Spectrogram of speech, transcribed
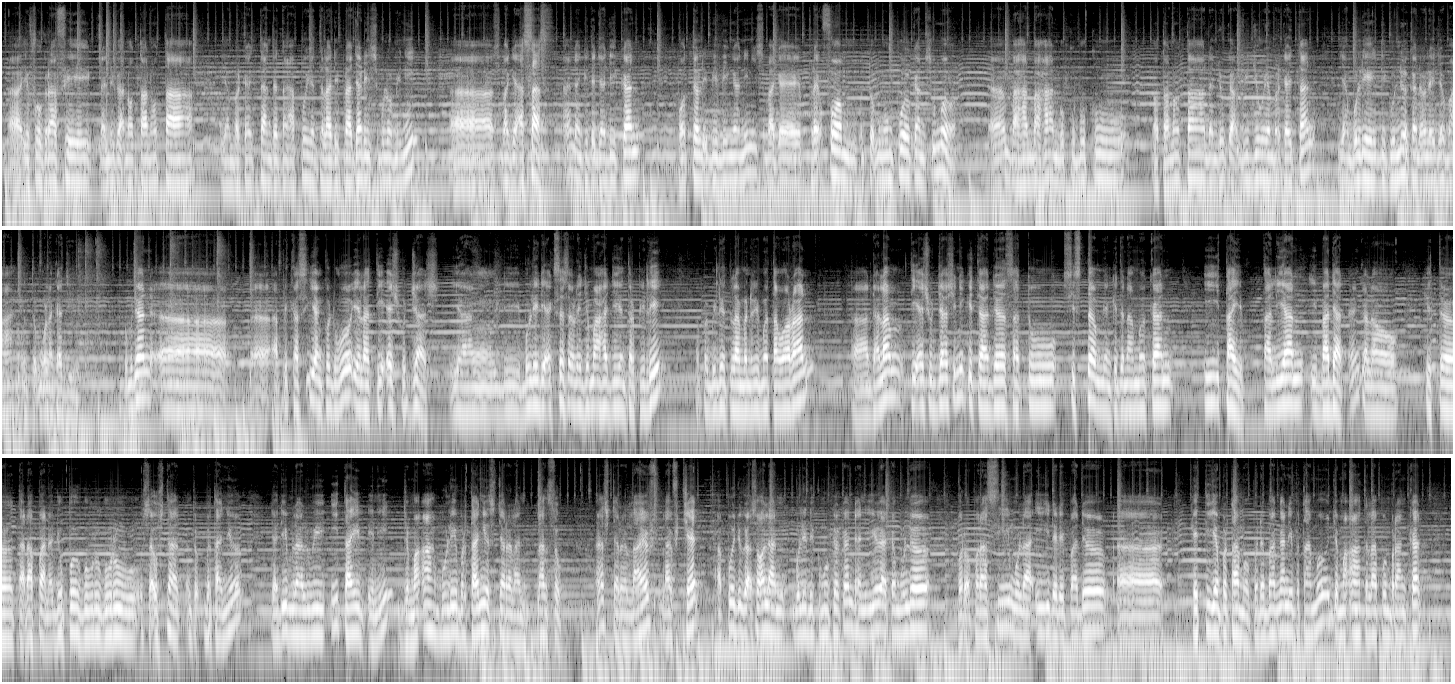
uh, infografik dan juga nota-nota yang berkaitan tentang apa yang telah dipelajari sebelum ini sebagai asas dan kita jadikan portal bimbingan ini sebagai platform untuk mengumpulkan semua bahan-bahan buku-buku nota-nota dan juga video yang berkaitan yang boleh digunakan oleh jemaah untuk mengulang kaji. Kemudian uh, uh, aplikasi yang kedua ialah TH Hujjaj yang di, boleh diakses oleh jemaah haji yang terpilih apabila telah menerima tawaran. Uh, dalam TH Hujjaj ini kita ada satu sistem yang kita namakan E-Type, talian ibadat. Eh, kalau kita tak dapat nak jumpa guru-guru ustaz-ustaz untuk bertanya, jadi melalui E-Type ini jemaah boleh bertanya secara langsung ha, secara live, live chat. Apa juga soalan boleh dikemukakan dan ia akan mula beroperasi mulai daripada uh, KT yang pertama. Penerbangan yang pertama, jemaah telah pun berangkat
